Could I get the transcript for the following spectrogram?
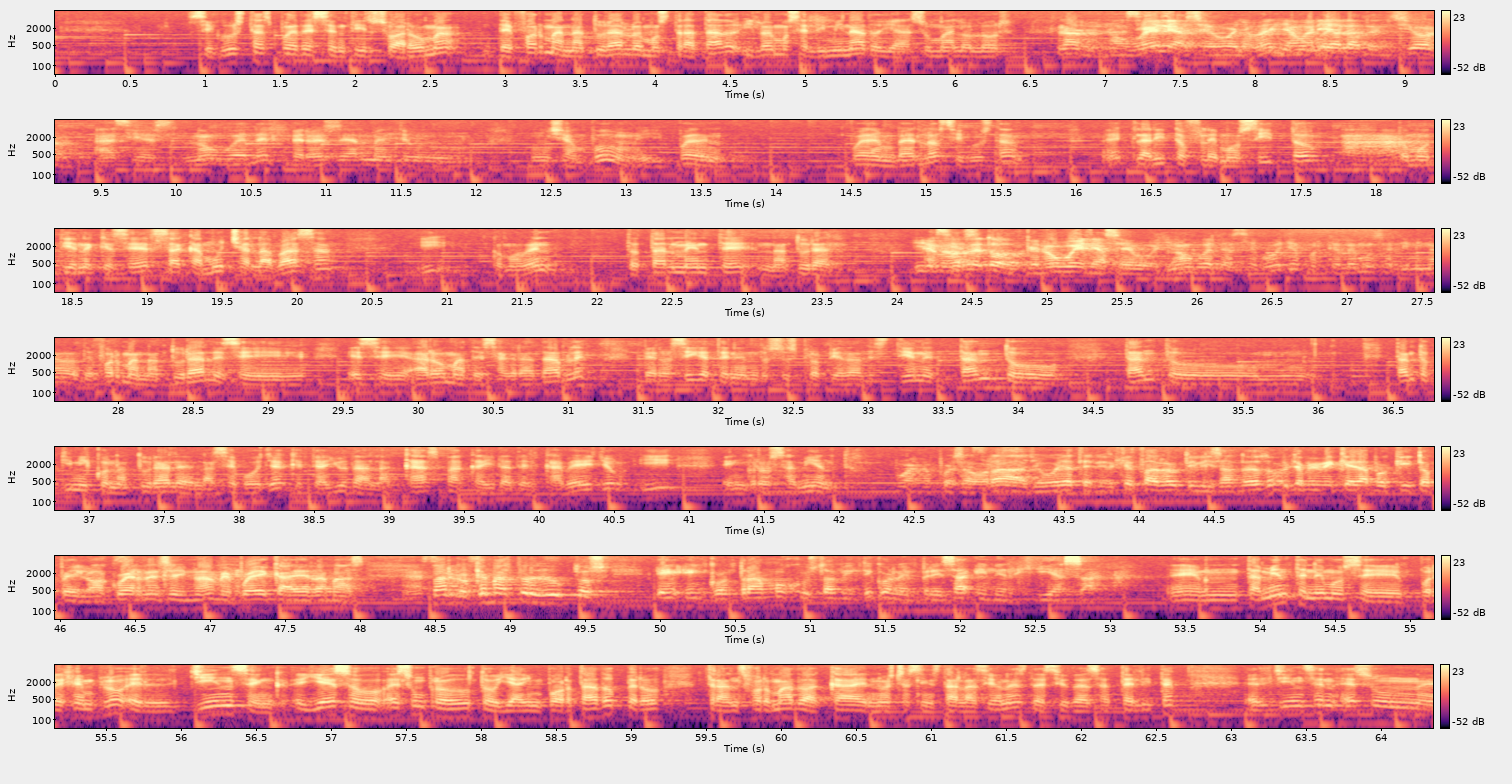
si gustas puedes sentir su aroma, de forma natural lo hemos tratado y lo hemos eliminado ya, su mal olor. Claro, no huele a cebolla, llamaría la atención. Así es, no huele, pero es realmente un, un shampoo y pueden, pueden verlo si gustan. ¿Eh? Clarito, flemosito, como tiene que ser, saca mucha lavaza y como ven, totalmente natural. Y lo mejor de todo, que no huele a cebolla. No huele a cebolla porque lo hemos eliminado de forma natural, ese, ese aroma desagradable, pero sigue teniendo sus propiedades. Tiene tanto, tanto, mm, tanto químico natural en la cebolla que te ayuda a la caspa, caída del cabello y engrosamiento. Bueno, pues ahora yo voy a tener que estar utilizando eso porque a mí me queda poquito pelo, acuérdense, y no me puede caer más. Marco, ¿qué más productos eh, encontramos justamente con la empresa Energía Sana? Em, también tenemos, eh, por ejemplo, el ginseng, y eso es un producto ya importado, pero transformado acá en nuestras instalaciones de Ciudad Satélite. El ginseng es un...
